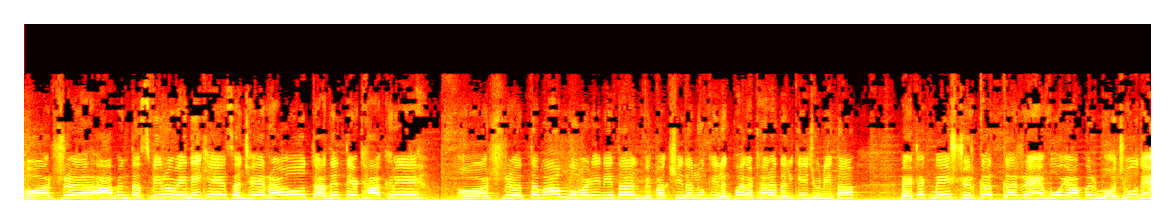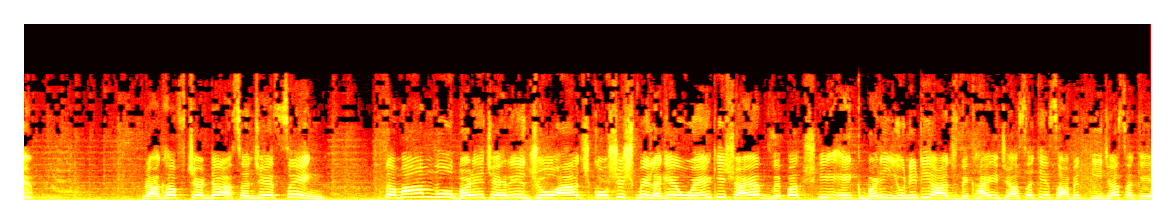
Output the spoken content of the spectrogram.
और आप इन तस्वीरों में देखिए, संजय राउत, आदित्य ठाकरे और तमाम वो बड़े नेता विपक्षी दलों के लगभग 18 दल के जो नेता बैठक में शिरकत कर रहे हैं, वो यहाँ पर मौजूद हैं। राघव चड्डा संजय सिंह, तमाम वो बड़े चेहरे जो आज कोशिश में लगे हुए हैं कि शायद विपक्ष की एक बड़ी यूनिटी आज दिखाई जा सके, साबित की जा सके,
